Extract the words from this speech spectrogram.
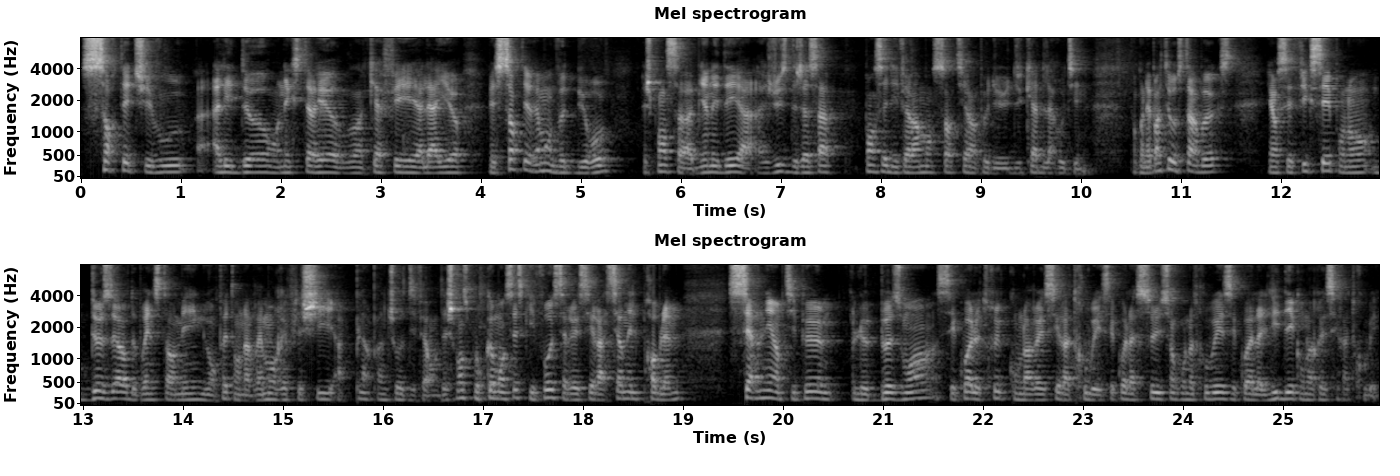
sortez de chez vous, allez dehors, en extérieur, dans un café, allez ailleurs, mais sortez vraiment de votre bureau. Et je pense que ça va bien aider à, juste déjà ça, penser différemment, sortir un peu du, cadre de la routine. Donc on est parti au Starbucks et on s'est fixé pendant deux heures de brainstorming où en fait on a vraiment réfléchi à plein plein de choses différentes. Et je pense pour commencer ce qu'il faut c'est réussir à cerner le problème, cerner un petit peu le besoin, c'est quoi le truc qu'on va réussir à trouver, c'est quoi la solution qu'on a trouver, c'est quoi l'idée qu'on va réussir à trouver?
